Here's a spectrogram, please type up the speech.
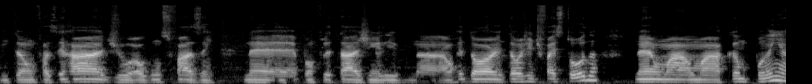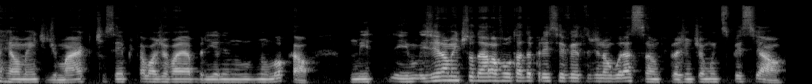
então fazer rádio, alguns fazem né, panfletagem ali na, ao redor, então a gente faz toda né, uma, uma campanha realmente de marketing sempre que a loja vai abrir ali no, no local. E, e, geralmente toda ela voltada para esse evento de inauguração, que para a gente é muito especial.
